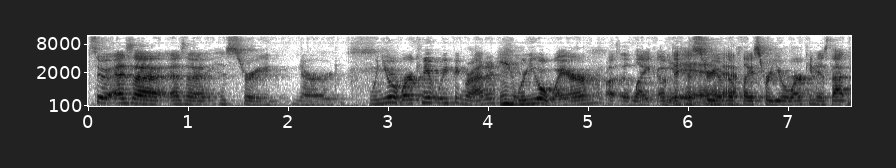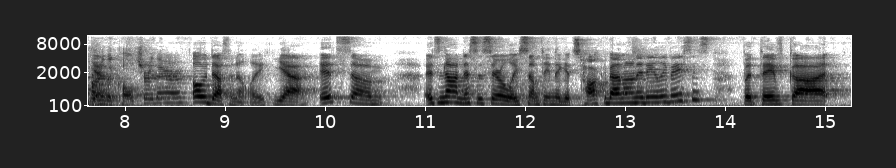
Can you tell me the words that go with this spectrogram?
So as a as a history nerd, when you were working at Weeping Radish, mm-hmm. were you aware uh, like of yeah. the history of the place where you were working? Is that part yeah. of the culture there? Oh, definitely. Yeah. It's um it's not necessarily something that gets talked about on a daily basis, but they've got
